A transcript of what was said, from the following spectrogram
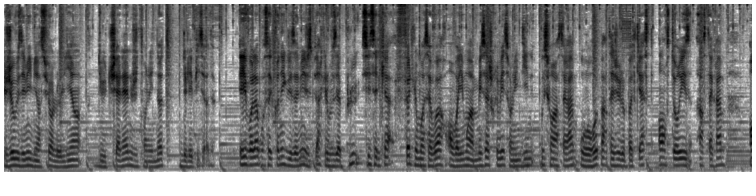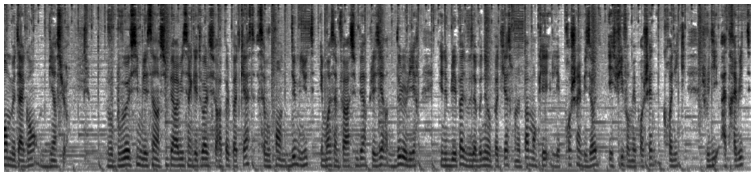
Je vous ai mis bien sûr le lien du challenge dans les notes de l'épisode. Et voilà pour cette chronique les amis, j'espère qu'elle vous a plu. Si c'est le cas, faites-le moi savoir, envoyez-moi un message privé sur LinkedIn ou sur Instagram ou repartagez le podcast en stories Instagram en me taguant bien sûr. Vous pouvez aussi me laisser un super avis 5 étoiles sur Apple Podcast, ça vous prend 2 minutes et moi ça me fera super plaisir de le lire. Et n'oubliez pas de vous abonner au podcast pour ne pas manquer les prochains épisodes et suivre mes prochaines chroniques. Je vous dis à très vite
